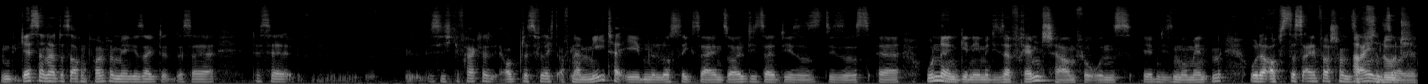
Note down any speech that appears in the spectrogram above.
Und gestern hat das auch ein Freund von mir gesagt, dass er, dass er sich gefragt hat, ob das vielleicht auf einer Metaebene lustig sein soll, dieser, dieses, dieses äh, Unangenehme, dieser Fremdscham für uns in diesen Momenten, oder ob es das einfach schon sein Absolut. soll.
